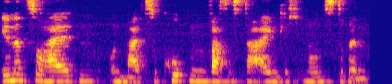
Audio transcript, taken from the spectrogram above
innezuhalten und mal zu gucken, was ist da eigentlich in uns drin.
